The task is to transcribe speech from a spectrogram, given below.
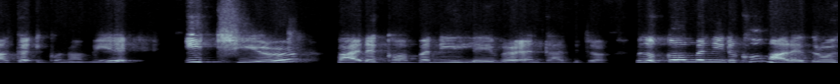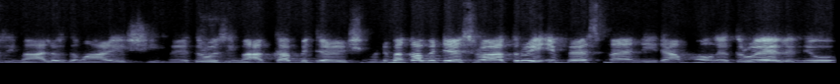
market economy each year by the company labor and capital ဆိုတော့ company တစ်ခုမှလည်းသူတို့စီမှာအလုပ်သမားတွေရှိမယ်သူတို့စီမှာ capital တွေရှိမယ်ဒီမှာ capital ဆိုတာသူတို့ရဲ့ investment တွေဒါမှမဟုတ်လည်းသူတို့ရဲ့အဲ့လိုမျိုး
